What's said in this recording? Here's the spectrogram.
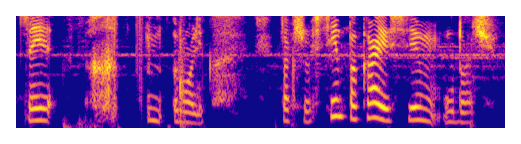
цей х- м, ролик. Так що всім пока і всім удачі.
